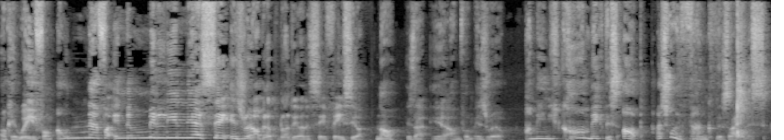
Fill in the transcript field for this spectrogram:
Okay, where are you from? I would never in a million years say Israel. I'll be like, bloody honest, say Facia. No, is that, yeah, I'm from Israel. I mean, you can't make this up. I just want to thank the Zionists.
